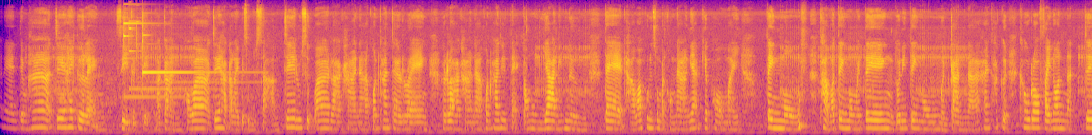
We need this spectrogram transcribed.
คะแนนเต็ม 5 เจ้ให้เกลแรง 4.7 ละกัน เพราะว่าเจ้หักอะไรไป 0.3 เจ้รู้สึกว่าราคานาค่อนข้างจะแรง ราคานาค่อนข้างจะแตะต้องยากนิดนึง แต่ถามว่าคุณสมบัติของนางเนี่ยเพียบพอไหมเต็งมง ถามว่าเต็งมงไหมเต็ง ตัวนี้เต็งมงเหมือนกันนะ ให้ถ้าเกิดเข้ารอบไฟนอลนะเจ้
